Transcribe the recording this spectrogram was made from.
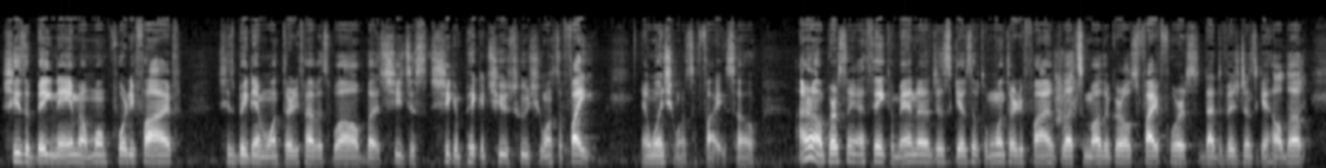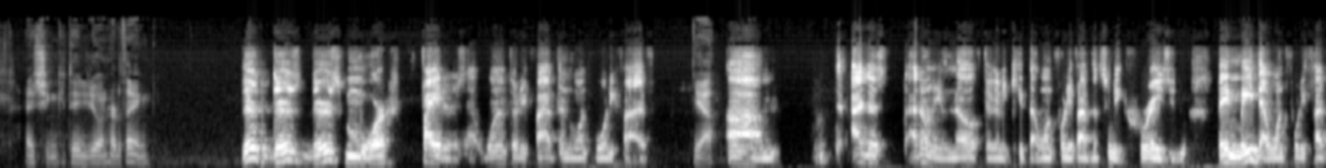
She's a big name at 145. She's a big name at 135 as well, but she just she can pick and choose who she wants to fight and when she wants to fight. So I don't know. Personally, I think Amanda just gives up to 135, lets some other girls fight for it, so that division doesn't get held up, and she can continue doing her thing. There, there's there's more fighters at 135 than 145. Yeah. Um, I just I don't even know if they're going to keep that 145. That's going to be crazy. They made that 145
